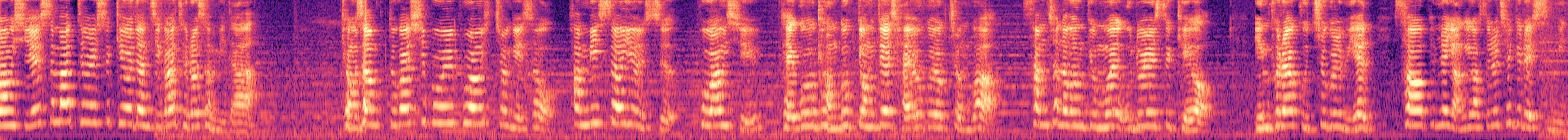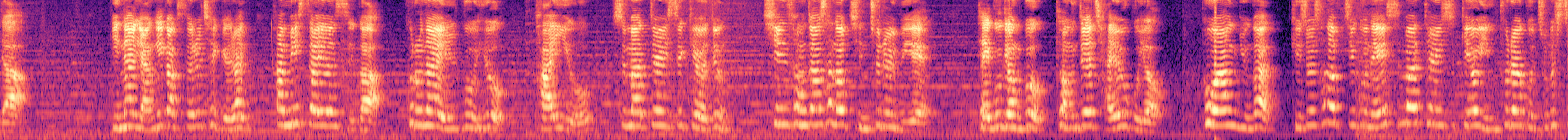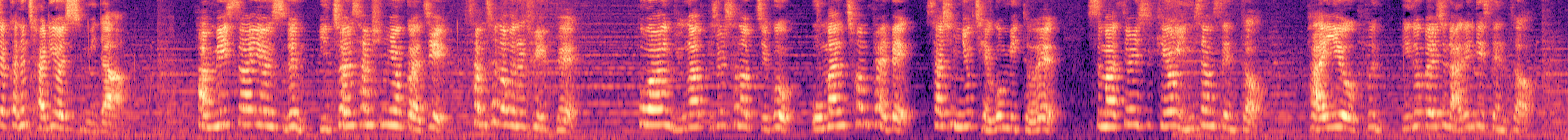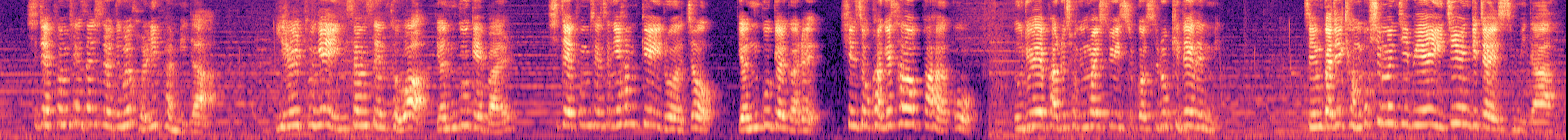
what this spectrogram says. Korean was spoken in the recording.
포항시의 스마트 헬스케어 단지가 들어섭니다. 경상북도가 15일 포항시청에서 한미사이언스, 포항시, 대구 경북경제자유구역청과 3천억 원 규모의 의료 헬스케어, 인프라 구축을 위한 사업 협력 양해각서를 체결했습니다. 이날 양해각서를 체결한 한미사이언스가 코로나19 후 바이오, 스마트 헬스케어 등 신성장 산업 진출을 위해 대구 경북 경제자유구역, 포항융합 기술산업지구 내 스마트 헬스케어 인프라 구축을 시작하는 자리였습니다. 한미사이언스는 2030년까지 3천억 원을 투입해 포항융합기술산업지구 5만 1,846제곱미터의 스마트 헬스케어 임상센터, 바이오 오픈 이노베이션 R&D 센터, 시제품 생산시설 등을 건립합니다. 이를 통해 임상센터와 연구개발, 시제품 생산이 함께 이루어져 연구 결과를 신속하게 산업화하고 의료에 바로 적용할 수 있을 것으로 기대됩니다. 지금까지 경북신문TV의 이지윤 기자였습니다.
